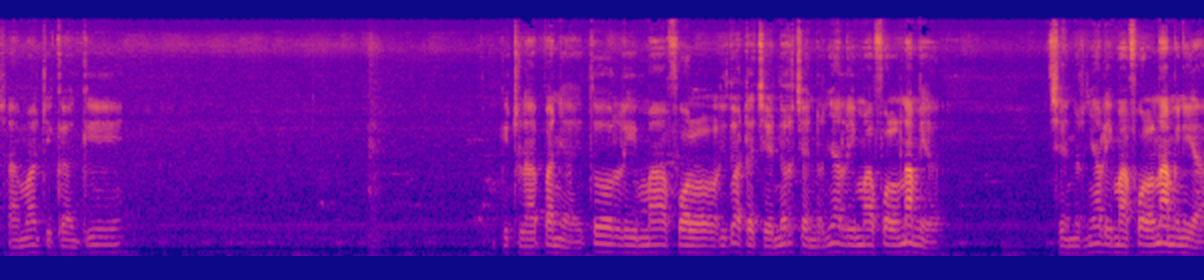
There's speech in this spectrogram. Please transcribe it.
sama di kaki kaki 8 ya. Itu 5 volt itu ada jener jenernya 5 volt 6 ya. Jenernya 5 volt 6 ini ya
